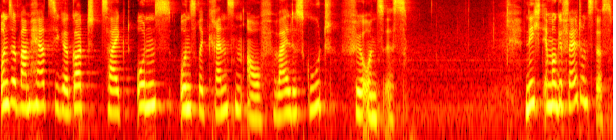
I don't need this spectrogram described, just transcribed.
Unser barmherziger Gott zeigt uns unsere Grenzen auf, weil das gut für uns ist. Nicht immer gefällt uns das.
